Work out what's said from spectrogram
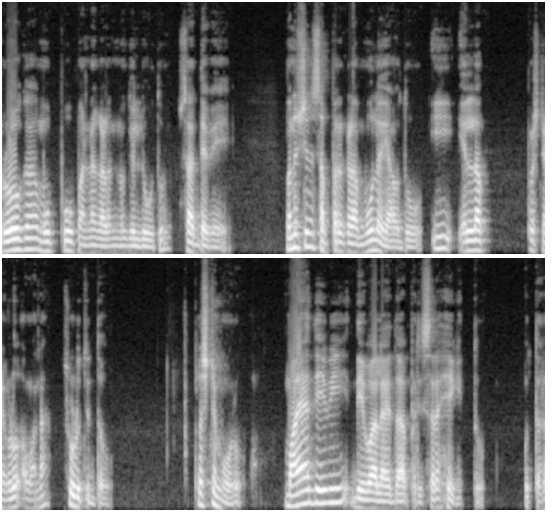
ರೋಗ, ಮುಪ್ಪು, ಬಣ್ಣಗಳನ್ನು ಗೆಲ್ಲುವುದು ಸಾಧ್ಯವೇ? ಮನುಷ್ಯನ ಸಂಪರ್ಕಗಳ ಮೂಲ ಯಾವುದು? ಈ ಎಲ್ಲ ಪ್ರಶ್ನೆಗಳು ಅವನ ಸುಡುತ್ತಿದ್ದವು. ಪ್ರಶ್ನೆ ಮೂರು. ಮಾಯಾದೇವಿ ದೇವಾಲಯದ ಪರಿಸರ ಹೇಗಿತ್ತು? ಉತ್ತರ.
